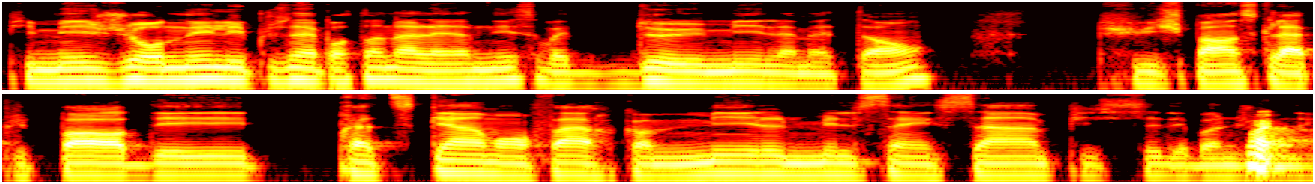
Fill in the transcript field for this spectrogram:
puis mes journées les plus importantes dans l'année, ça va être 2000, admettons. Puis je pense que la plupart des pratiquants vont faire comme 1000, 1500, puis c'est des bonnes journées.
